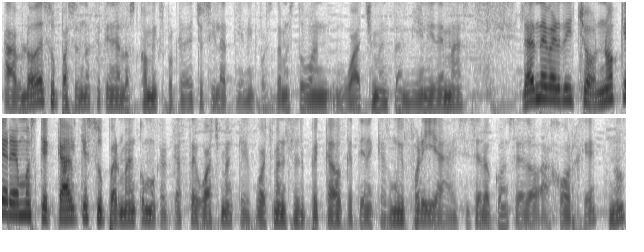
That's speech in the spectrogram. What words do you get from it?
habló de su pasión que tiene a los cómics, porque de hecho sí la tiene y por eso también estuvo en Watchmen también y demás. Le han de haber dicho, no queremos que calque Superman como calcaste Watchmen, que Watchmen es el pecado que tiene, que es muy fría, y se lo concedo a Jorge, ¿no?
